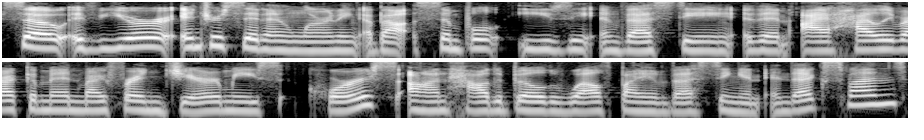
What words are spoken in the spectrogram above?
So, if you're interested in learning about simple, easy investing, then I highly recommend my friend Jeremy's course on how to build wealth by investing in index funds.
